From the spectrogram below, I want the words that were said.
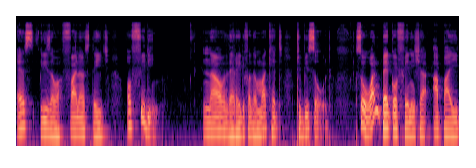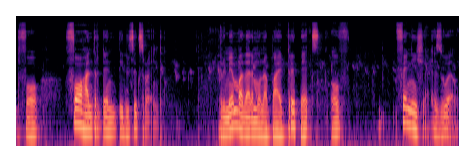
as it is our final stage of feeding. Now they're ready for the market to be sold. So one bag of finisher, I buy it for 436 rand. Remember that i'm gonna buy three packs of finisher as well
